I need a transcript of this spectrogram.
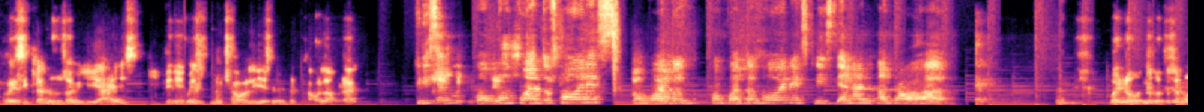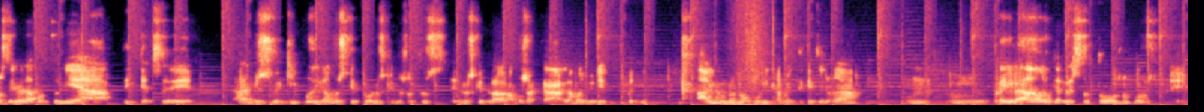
reciclando sus habilidades y tener pues mucha validez en el mercado laboral. Cristian, ¿con, cuántos jóvenes, con cuántos, con cuántos jóvenes, Cristian, han, han, trabajado? Bueno, nosotros hemos tenido la oportunidad de interceder a nuestro equipo, digamos que todos los que nosotros, en los que trabajamos acá, la mayoría, pues, hay uno no únicamente que tiene una, un, pregrado, de resto todos somos eh,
